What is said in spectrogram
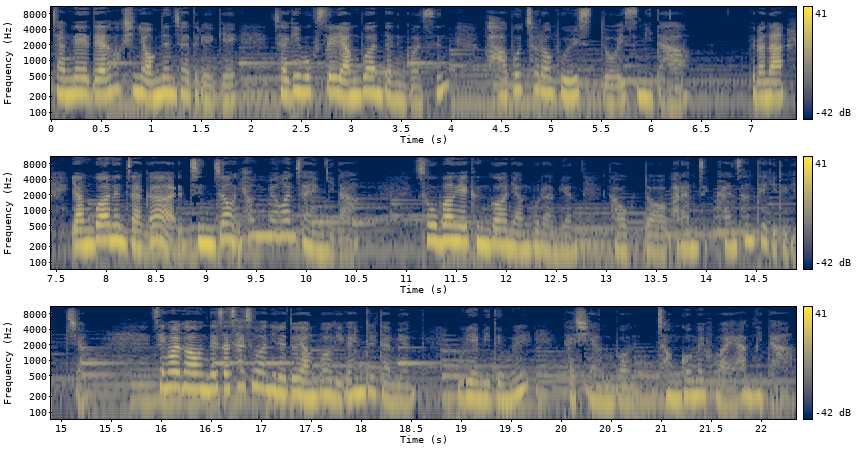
장래에 대한 확신이 없는 자들에게 자기 몫을 양보한다는 것은 바보처럼 보일 수도 있습니다. 그러나 양보하는 자가 진정 현명한 자입니다. 소망에 근거한 양보라면 더욱더 바람직한 선택이 되겠죠. 생활 가운데서 사소한 일에도 양보하기가 힘들다면 우리의 믿음을 다시 한번 점검해 보아야 합니다.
